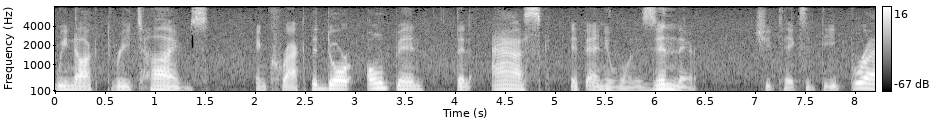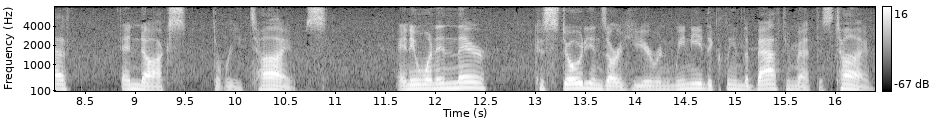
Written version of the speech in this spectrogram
we knock three times and crack the door open, then ask if anyone is in there. She takes a deep breath and knocks three times. Anyone in there? Custodians are here and we need to clean the bathroom at this time.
